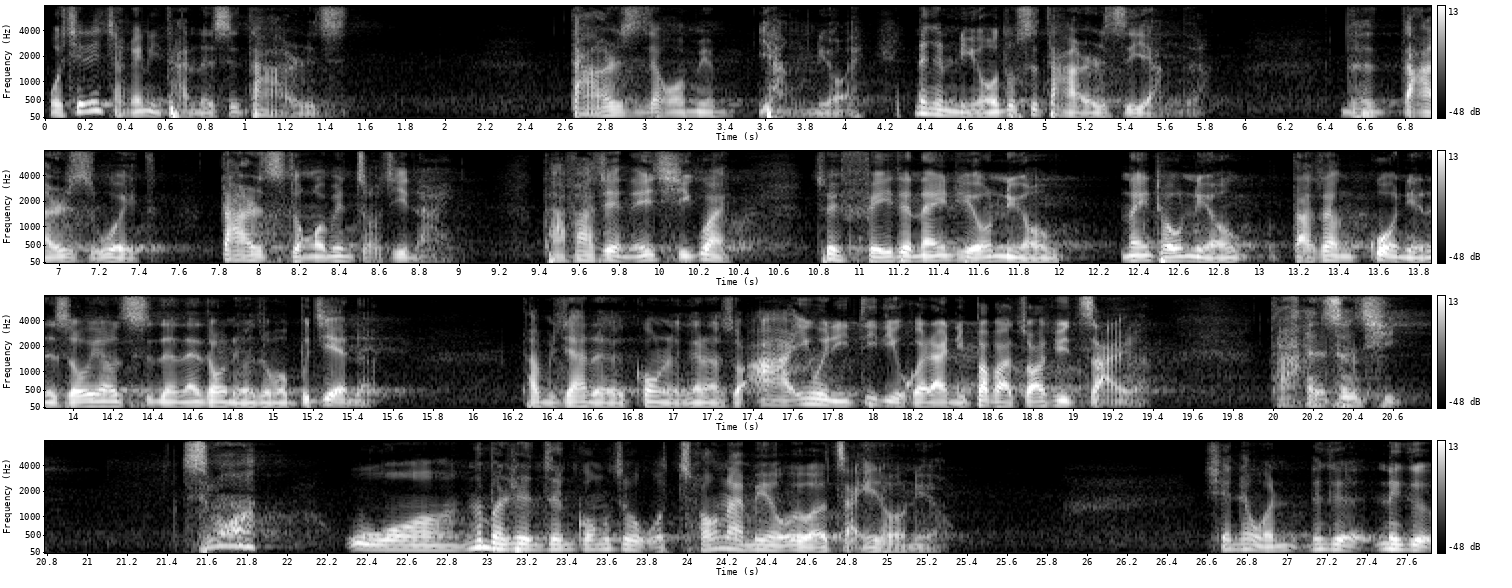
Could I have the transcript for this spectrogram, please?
我今天想跟你谈的是大儿子，大儿子在外面养牛，哎，那个牛都是大儿子养的，那大儿子喂的。大儿子从外面走进来，他发现哎奇怪，最肥的那一头牛，那一头牛打算过年的时候要吃的那头牛怎么不见了？他们家的工人跟他说：“啊，因为你弟弟回来，你爸爸抓去宰了。”他很生气。什么？我那么认真工作，我从来没有为我宰一头牛。现在我那个那个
